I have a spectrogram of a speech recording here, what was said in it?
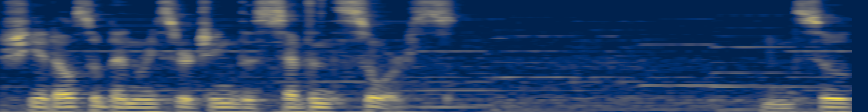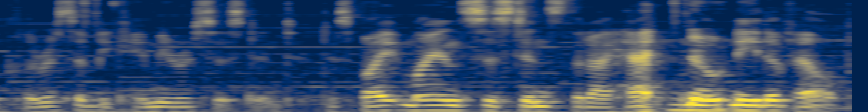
she had also been researching the seventh source. And so Clarissa became your assistant, despite my insistence that I had no need of help.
